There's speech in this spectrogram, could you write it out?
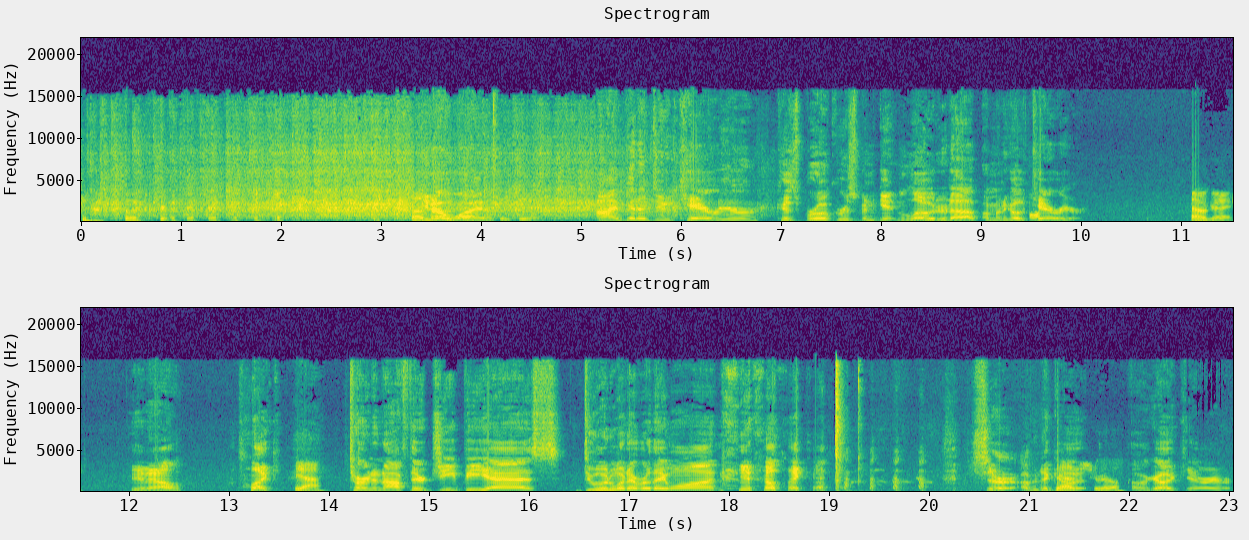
You know what? I'm gonna do carrier because broker's been getting loaded up. I'm gonna go with carrier. Okay. You know, like Yeah. turning off their GPS, doing whatever they want. You know, like. sure, I'm gonna go. That's with- true. I'm gonna go with carrier.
